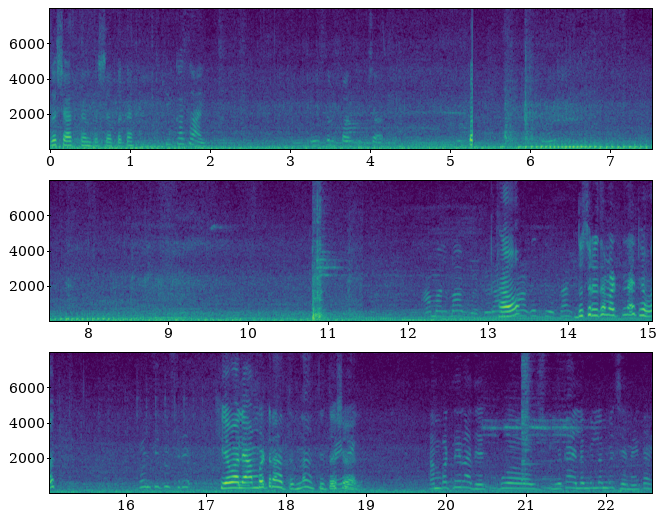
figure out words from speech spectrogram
जसे असते तसे आता काय? ही कसं आहे? वीस रुपयाची चार आम्हाला महाग भेटेल. आम्ही महागच देऊ काय? दुसरे टमाटे नाही ठेवत. कोणते दुसरे? हेवाले आंबट राहतात ना ते तसे नाही, आंबट नाही राहते. हे काय लंबी लंबीच आहे नाही काय?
